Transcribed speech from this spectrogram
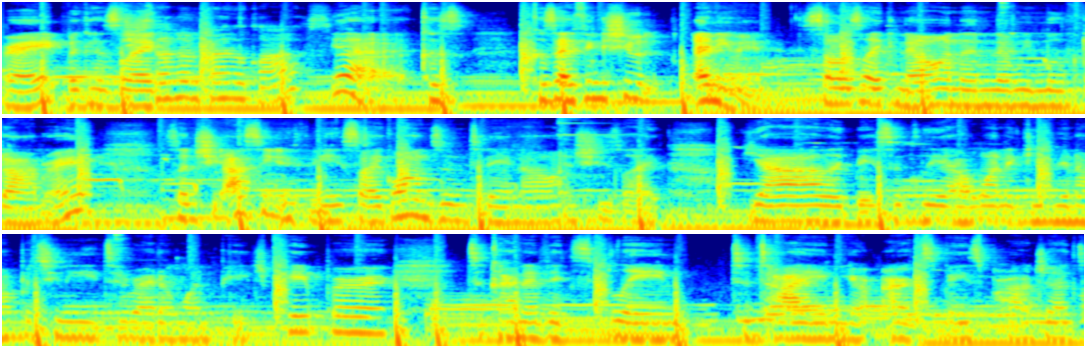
Right? Because like in front of the class? yeah because because i think she would anyway. So i was like no and then, then we moved on right? So then she asked me if me so i go on zoom today now and she's like yeah like basically i want to give you an opportunity to write a one page paper to kind of explain to tie in your arts-based project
